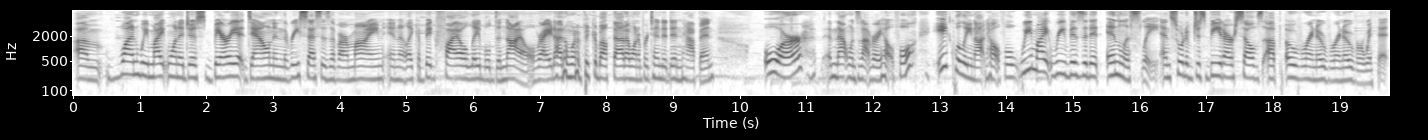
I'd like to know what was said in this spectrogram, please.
Um, one, we might want to just bury it down in the recesses of our mind in a, like a big file labeled denial, right? I don't want to think about that. I want to pretend it didn't happen. Or, and that one's not very helpful, equally not helpful, we might revisit it endlessly and sort of just beat ourselves up over and over and over with it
